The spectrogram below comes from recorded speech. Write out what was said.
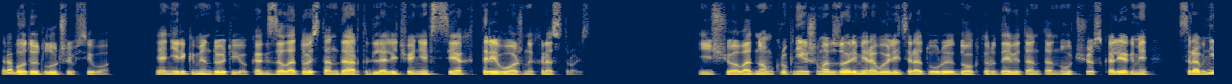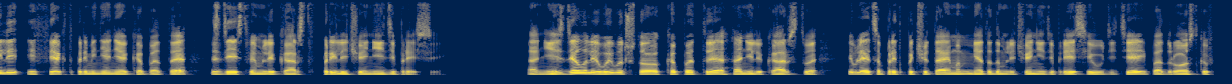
работают лучше всего — и они рекомендуют ее как золотой стандарт для лечения всех тревожных расстройств. Еще в одном крупнейшем обзоре мировой литературы доктор Дэвид Антонуччо с коллегами сравнили эффект применения КПТ с действием лекарств при лечении депрессии. Они сделали вывод, что КПТ, а не лекарство, является предпочитаемым методом лечения депрессии у детей, подростков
